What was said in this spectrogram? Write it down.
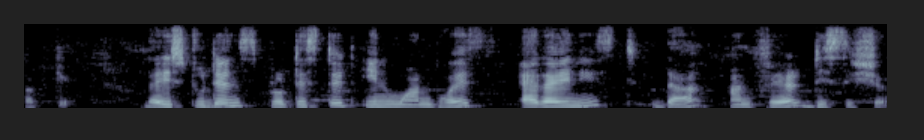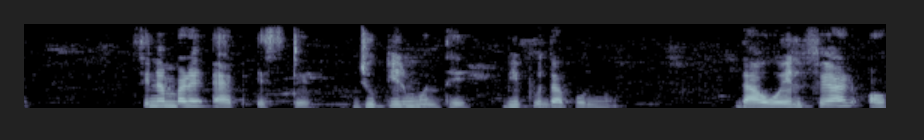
বাক্যে। The students protested in one voice against the unfair decision C নাম্বারে অ্যাট স্টেপ, ঝুঁকির মধ্যে, বিপদাপন্ন। The welfare of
